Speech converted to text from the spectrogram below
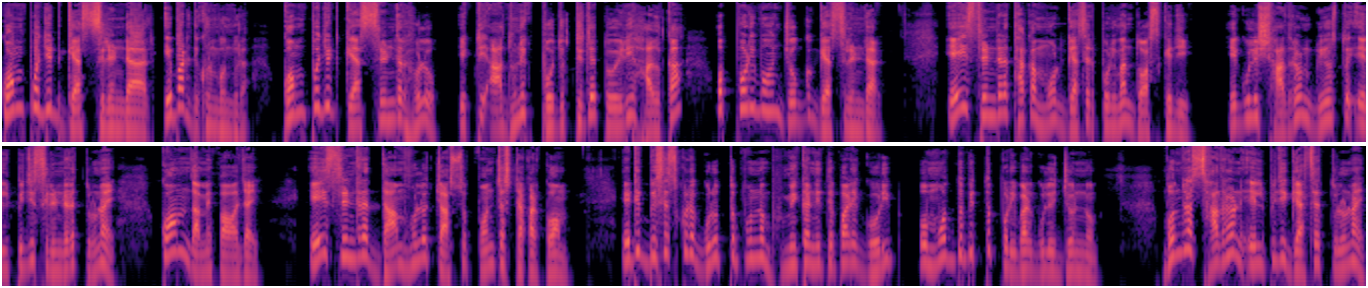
কম্পোজিট গ্যাস সিলিন্ডার। এবার দেখুন বন্ধুরা, কম্পোজিট গ্যাস সিলিন্ডার হলো একটি আধুনিক প্রযুক্তিতে তৈরি হালকা ও পরিবহনযোগ্য গ্যাস সিলিন্ডার। এই সিলিন্ডারে থাকা মোট গ্যাসের পরিমাণ দশ কেজি। এগুলি সাধারণ গৃহস্থ এলপিজি সিলিন্ডারের তুলনায় কম দামে পাওয়া যায়। এই সিলিন্ডারের দাম হলো চারশো পঞ্চাশ টাকার কম। এটি বিশেষ করে গুরুত্বপূর্ণ ভূমিকা নিতে পারে গরিব ও মধ্যবিত্ত পরিবারগুলির জন্য। বন্ধুরা, সাধারণ এলপিজি গ্যাসের তুলনায়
